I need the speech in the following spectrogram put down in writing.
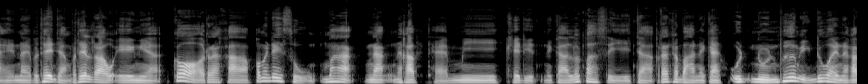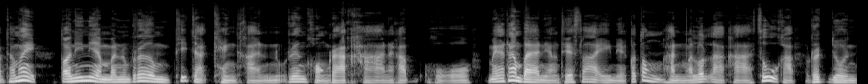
ยในประเทศอย่างประเทศเราเองเนี่ยก็ราคาก็ไม่ได้สูงมากนักนะครับ แถมมีเครดิตในการลดภาษีจากรัฐบาลในการอุดหนุนเพิ่มอีกด้วยนะครับทำให้ตอนนี้เนี่ยมันเริ่มที่จะแข่งขันเรื่องของราคานะครับโอ้โหแม้กระทั่งแบรนด์อย่างเทสลาเองเนี่ยก็ต้องหันมาลดราคาสู้กับรถยนต์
